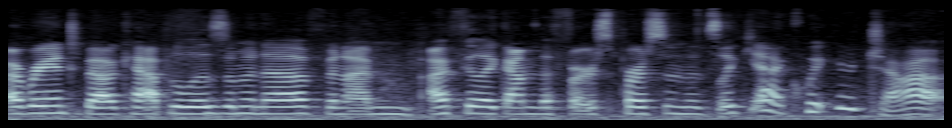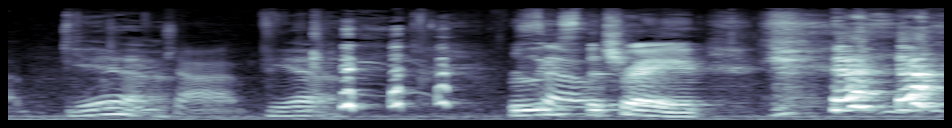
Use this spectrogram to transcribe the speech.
I rant about capitalism enough, and I'm I feel like I'm the first person that's like, yeah, quit your job. Quit Yeah, your job. yeah. Release the trade.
